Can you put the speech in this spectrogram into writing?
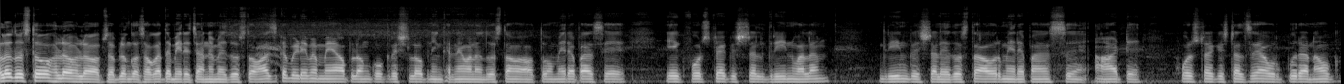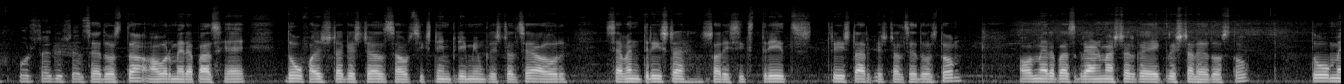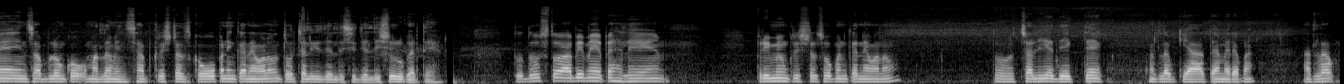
Hello दोस्तों, hello hello, आप सब लोगों का स्वागत है मेरे चैनल में। दोस्तों, आज का वीडियो में मैं आप लोगों को क्रिस्टल ओपनिंग करने वाला हूँ। दोस्तों तो मेरे पास है एक फोर स्टार क्रिस्टल ग्रीन वाला। ग्रीन क्रिस्टल है दोस्तों, और मेरे पास आठ फोर स्टार क्रिस्टल्स है, और पूरा नौ फोर स्टार क्रिस्टल्स है दोस्तों, और मेरे पास है दो फाइव स्टार क्रिस्टल्स और सिक्सटीन प्रीमियम क्रिस्टल्स है, और seven three star sorry six three three star crystals है दोस्तों। और मेरे पास ग्रैंड मास्टर का एक क्रिस्टल है दोस्तों। तो मैं इन सब लोगों को मतलब इन सब क्रिस्टल्स को ओपनिंग करने वाला हूँ तो चलिए जल्दी से जल्दी शुरू करते हैं। तो दोस्तों, अभी मैं पहले प्रीमियम क्रिस्टल्स ओपन करने वाला हूँ। तो चलिए देखते मतलब क्या आता है मेरे पास। मतलब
